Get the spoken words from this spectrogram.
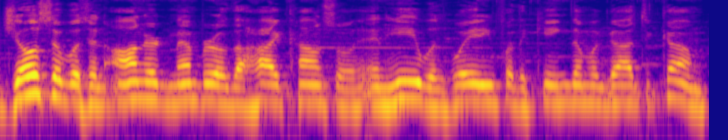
Joseph was an honored member of the high council and he was waiting for the kingdom of God to come.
